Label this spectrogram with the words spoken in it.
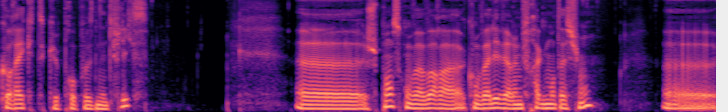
correcte que propose Netflix. Je pense qu'on va avoir, qu'on va aller vers une fragmentation. Euh,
